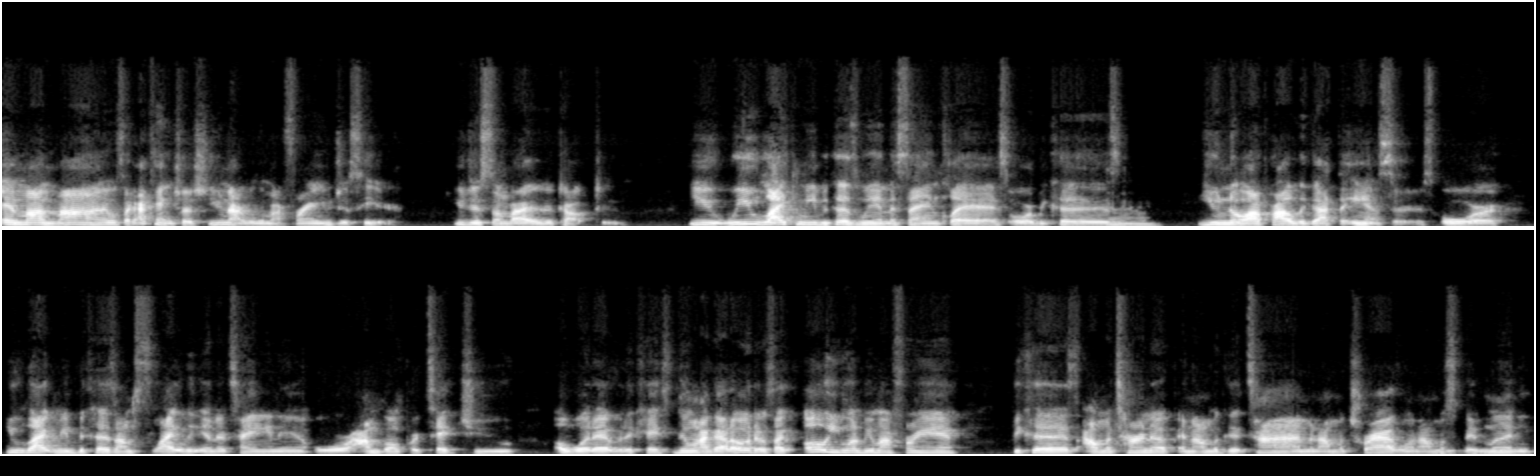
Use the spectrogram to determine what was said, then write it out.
in my mind, it was like, I can't trust you. You're not really my friend. You just here. You just somebody to talk to. You will you like me because we're in the same class or because mm. you know I probably got the answers or you like me because I'm slightly entertaining or I'm gonna protect you or whatever the case. Then when I got older, it was like, oh, you want to be my friend because I'm gonna turn up and I'm a good time and I'm gonna travel and I'm gonna spend mm-hmm. money.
